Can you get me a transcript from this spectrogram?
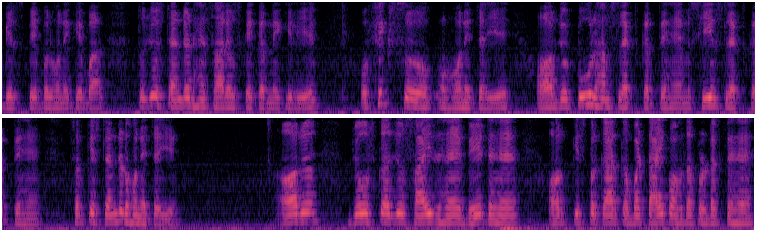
बिल्स पेबल होने के बाद। तो जो स्टैंडर्ड हैं सारे उसके करने के लिए वो फिक्स होने चाहिए। और जो टूल हम सेलेक्ट करते हैं मशीन सेलेक्ट करते हैं, सबके स्टैंडर्ड होने चाहिए। और जो उसका जो साइज़ है वेट है, और किस प्रकार का what type of the product है,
